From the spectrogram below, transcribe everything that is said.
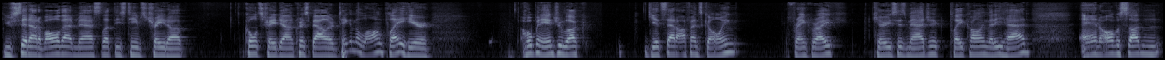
you sit out of all that mess, let these teams trade up. Colts trade down. Chris Ballard taking the long play here, hoping Andrew Luck gets that offense going. Frank Reich carries his magic play calling that he had. And all of a sudden,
